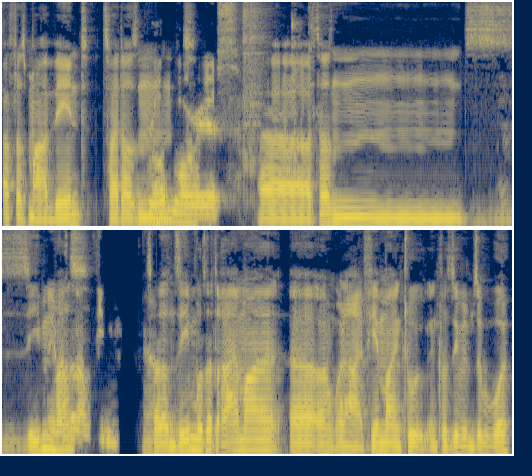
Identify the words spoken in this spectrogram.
öfters mal erwähnt, 2000, Road Warriors. Äh, 2007 nee, was? 2007, wo sie dreimal äh, oder halt viermal inklu inklusive dem Super Bowl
